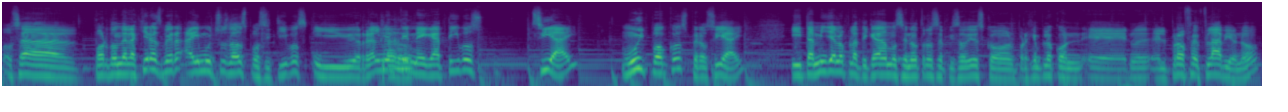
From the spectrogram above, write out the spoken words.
o sea, por donde la quieras ver, hay muchos lados positivos y realmente negativos sí hay, muy pocos, pero sí hay. Y también ya lo platicábamos en otros episodios con, por ejemplo, con eh, el profe Flavio, ¿no? O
